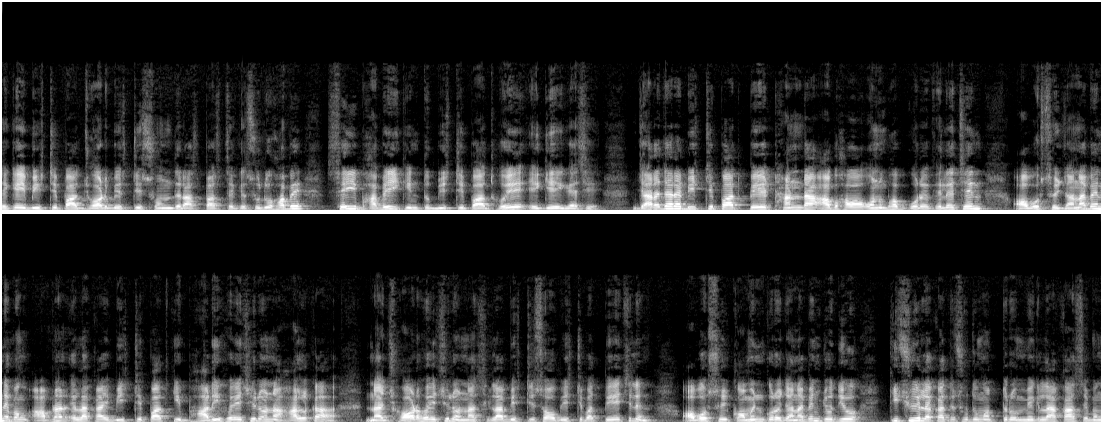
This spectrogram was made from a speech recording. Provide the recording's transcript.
থেকেই বৃষ্টিপাত, ঝড় বৃষ্টি সন্ধ্যের আশপাশ থেকে শুরু হবে, সেইভাবেই কিন্তু বৃষ্টিপাত হয়ে এগিয়ে গেছে। যারা যারা বৃষ্টিপাত পেয়ে ঠান্ডা আবহাওয়া অনুভব করে ফেলেছেন, অবশ্যই জানাবেন এবং আপনার এলাকায় বৃষ্টিপাত কি ভারী হয়েছিল না হালকা, না ঝড় হয়েছিল, না শিলাবৃষ্টি সহ বৃষ্টিপাত পেয়েছিলেন, অবশ্যই কমেন্ট করে জানাবেন। যদিও কিছু এলাকাতে শুধুমাত্র মেঘলা আকাশ এবং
